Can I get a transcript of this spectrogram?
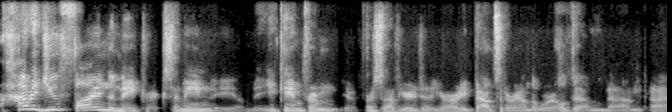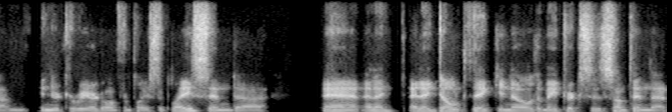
how did you find the Matrix? I mean, you came from first off, you're you're already bouncing around the world um, um, um, in your career, going from place to place, and uh, and and I and I don't think you know the Matrix is something that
